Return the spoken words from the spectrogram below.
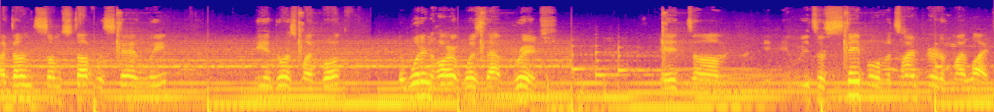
I've done some stuff with Stan Lee. He endorsed my book. The Wooden Heart was that bridge. It, um, it, it's a staple of a time period of my life.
